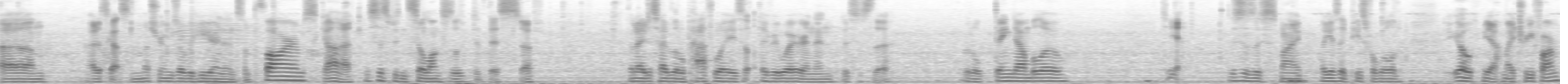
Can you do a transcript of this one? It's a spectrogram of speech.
Um, I just got some mushrooms over here and then some farms. God, this has been so long since I looked at this stuff. Then I just have little pathways everywhere, and then this is the little thing down below. So yeah, this is just my, like I said, peaceful world. Oh yeah, my tree farm.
